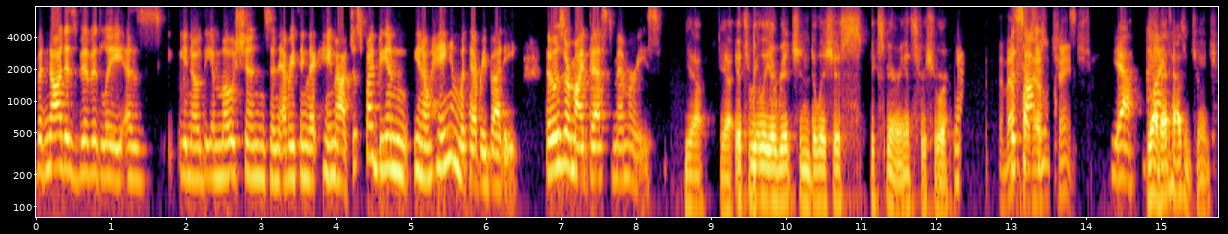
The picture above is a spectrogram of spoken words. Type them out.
but not as vividly as you know the emotions and everything that came out just by being you know hanging with everybody. Those are my best memories. Yeah yeah. It's really a rich and delicious experience for sure. Yeah. And that the part hasn't changed. Yeah. Yeah that hasn't changed.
